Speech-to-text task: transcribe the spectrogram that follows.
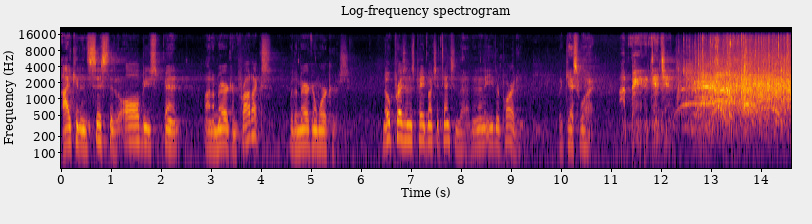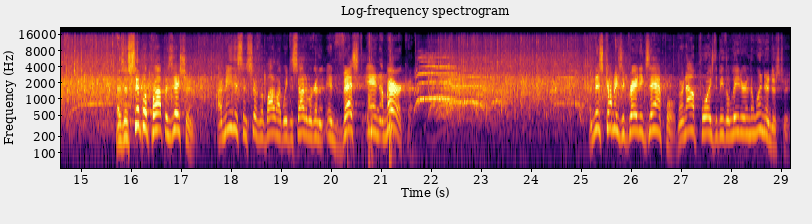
I can insist that it all be spent on American products with American workers. No president has paid much attention to that in either party. But guess what? I'm paying attention. As a simple proposition, I mean this in from the bottom line, we decided we're going to invest in America. And this company is a great example. They're now poised to be the leader in the wind industry.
